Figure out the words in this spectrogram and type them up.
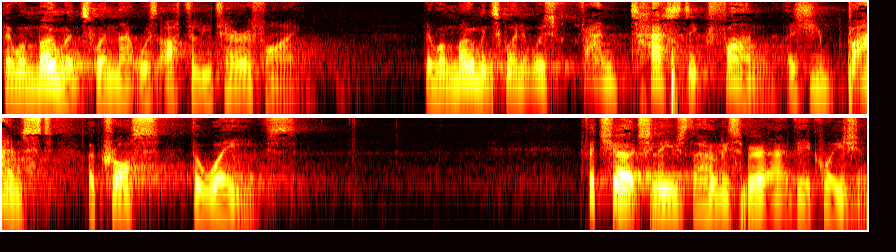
There were moments when that was utterly terrifying. There were moments when it was fantastic fun as you bounced across the waves. If a church leaves the Holy Spirit out of the equation,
